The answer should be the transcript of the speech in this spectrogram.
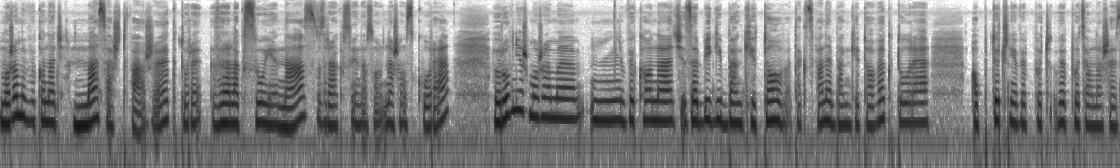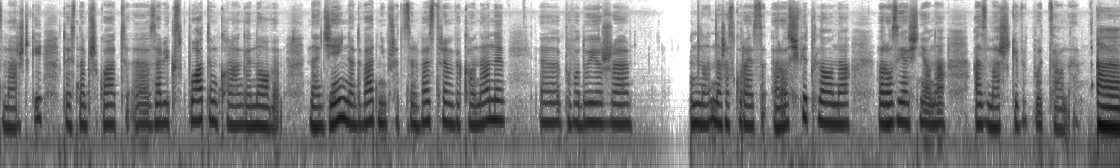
Możemy wykonać masaż twarzy, który zrelaksuje nas, zrelaksuje naszą skórę. Również możemy mm, wykonać zabiegi bankietowe, tak zwane bankietowe, które optycznie wypłycą nasze zmarszczki. To jest na przykład e, zabieg z płatem kolagenowym. Na dzień, na dwa dni przed Sylwestrem wykonany e, powoduje, że nasza skóra jest rozświetlona, rozjaśniona, a zmarszczki wypłycone. A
